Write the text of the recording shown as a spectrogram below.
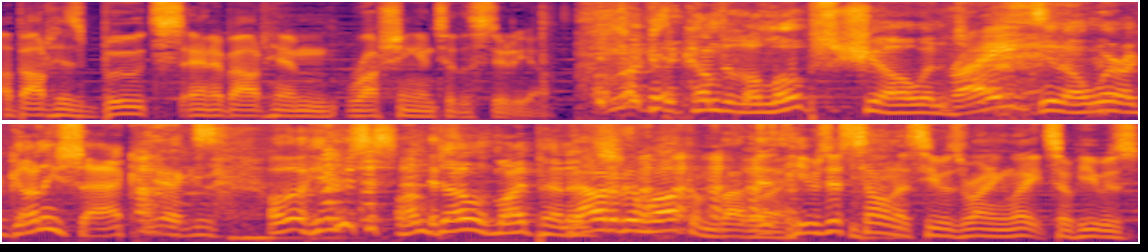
about his boots and about him rushing into the studio. I'm not going to come to the Lopez show and Right? you know wear a gunny sack. Although he was just I'm done with my penance. That would have been welcome, by the way. He was just telling us he was running late, so he was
